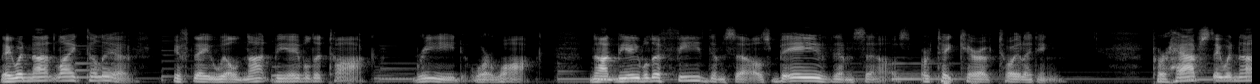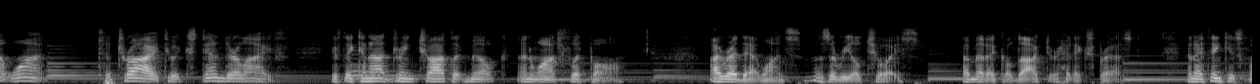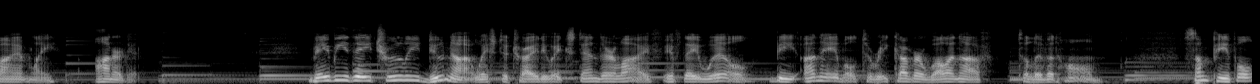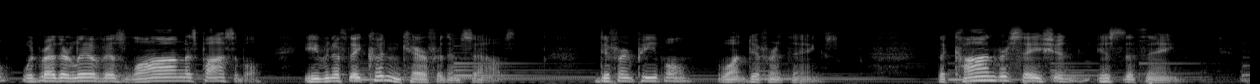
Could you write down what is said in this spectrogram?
They would not like to live if they will not be able to talk, read, or walk not be able to feed themselves, bathe themselves, or take care of toileting. Perhaps they would not want to try to extend their life if they cannot drink chocolate milk and watch football. I read that once as a real choice a medical doctor had expressed, and I think his family honored it. Maybe they truly do not wish to try to extend their life if they will be unable to recover well enough to live at home. Some people would rather live as long as possible, even if they couldn't care for themselves. Different people want different things. The conversation is the thing.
